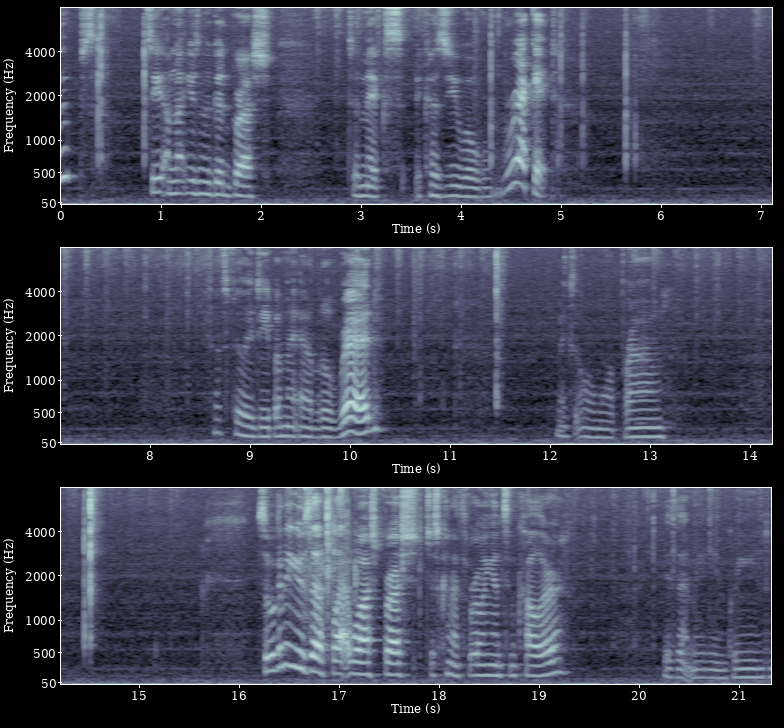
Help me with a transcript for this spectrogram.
Oops. See, I'm not using a good brush to mix because you will wreck it. That's fairly deep. I might add a little red. Makes it a little more brown. So we're going to use that flat wash brush, just kind of throwing in some color. Is that medium green.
